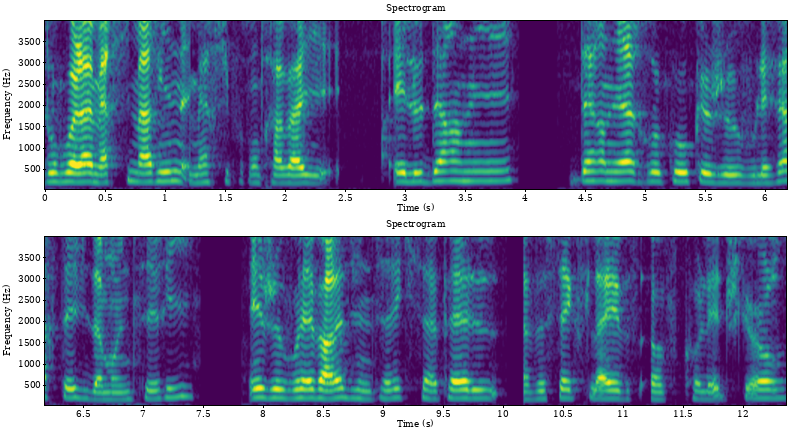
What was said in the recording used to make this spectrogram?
Donc voilà, merci Marine, merci pour ton travail. Et le dernier, dernière reco que je voulais faire, c'était évidemment une série. Et je voulais parler d'une série qui s'appelle The Sex Lives of College Girls.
